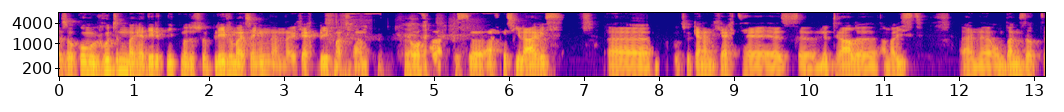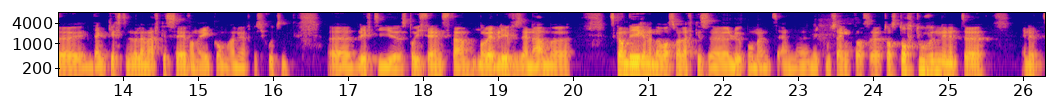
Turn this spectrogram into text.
zou komen groeten, maar hij deed het niet. Maar dus we bleven maar zingen en Gert bleef maar staan. Dat was wel even, even hilarisch. We kennen Gert, hij, is een neutrale analist. En ondanks dat, ik denk Kirsten Willem even zei van hey, kom, ga nu even groeten, bleef hij uh, stoïcijn staan. Maar wij bleven zijn naam scanderen en dat was wel even een leuk moment. En ik moet zeggen, het was, het was tof toeven in het in het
